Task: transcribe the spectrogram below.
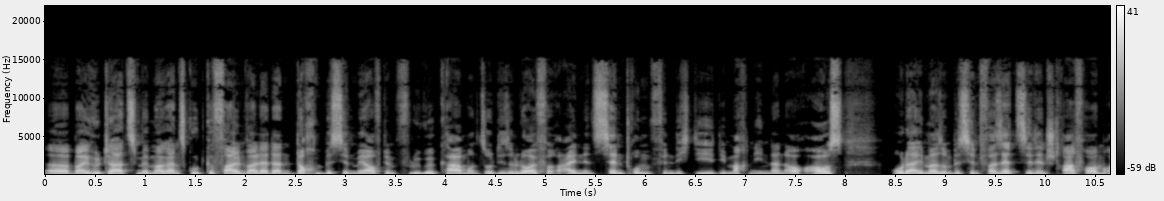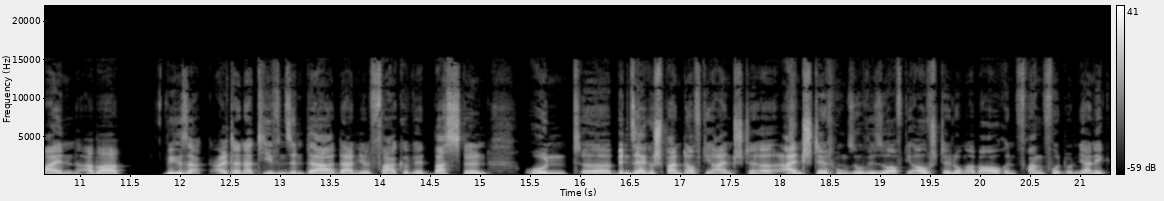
äh, bei Hütte hat's mir mal ganz gut gefallen, weil er dann doch ein bisschen mehr auf dem Flügel kam und so diese Läufe rein ins Zentrum, finde ich, die, die machen ihn dann auch aus. Oder immer so ein bisschen versetzt in den Strafraum rein. Aber wie gesagt, Alternativen sind da. Daniel Farke wird basteln und äh, bin sehr gespannt auf die Einste äh, Einstellung, sowieso auf die Aufstellung, aber auch in Frankfurt. Und Yannick,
